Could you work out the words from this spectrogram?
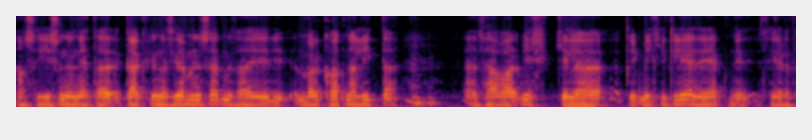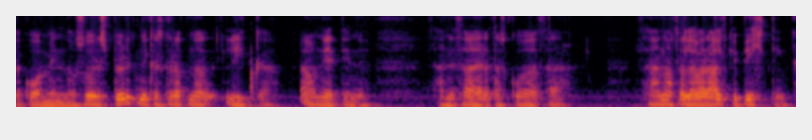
Þannig að ég svona netta gaggrina þjóðminnarsafni, það er mörg hotna að líta Mhm. en það var virkilega mikið gleði efni þegar þetta kom inn og svo eru spurningaskrafnar líka á netinu þannig það er að skoða það það náttúrulega var algjör bylting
